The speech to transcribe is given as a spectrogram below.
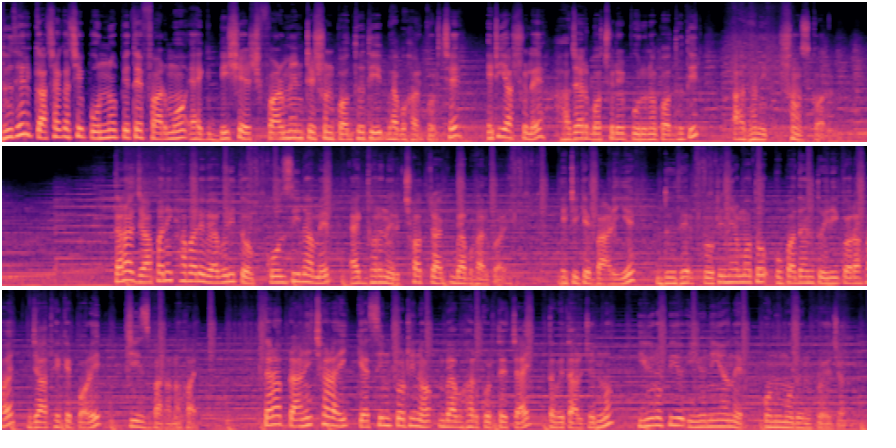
দুধের কাছাকাছি পণ্য পেতে ফার্মো এক বিশেষ ফার্মেন্টেশন পদ্ধতি ব্যবহার করছে। এটি আসলে হাজার বছরের পুরনো পদ্ধতির আধুনিক সংস্করণ। তারা জাপানি খাবারে ব্যবহৃত কোজি নামের এক ধরনের ছত্রাক ব্যবহার করে। এটিকে বাড়িয়ে দুধের প্রোটিনের মতো উপাদান তৈরি করা হয়, যা থেকে পরে চিজ বানানো হয়। তারা প্রাণী ছাড়াই ক্যাসিন প্রোটিনও ব্যবহার করতে চায়, তবে তার জন্য ইউরোপীয় ইউনিয়নের অনুমোদন প্রয়োজন।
